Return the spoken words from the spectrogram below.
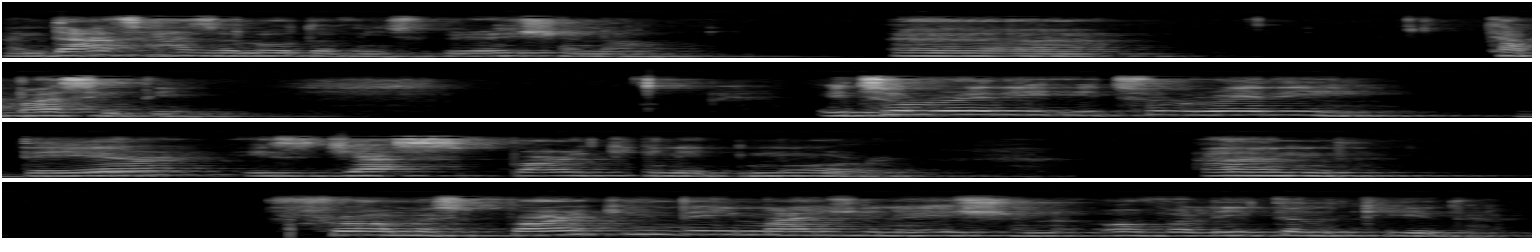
and that has a lot of inspirational uh, capacity it's already it's already there it's just sparking it more and from sparking the imagination of a little kid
